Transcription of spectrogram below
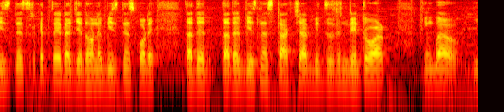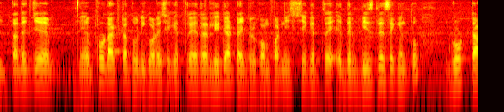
বিজনেসের ক্ষেত্রে এটা যে ধরনের বিজনেস করে, তাদের তাদের বিজনেস স্ট্রাকচার বিজনেস নেটওয়ার্ক কিংবা তাদের যে প্রোডাক্টটা তৈরি করে, সেক্ষেত্রে এরা লিডার টাইপের কোম্পানি সেক্ষেত্রে এদের বিজনেসে কিন্তু গ্রোথটা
